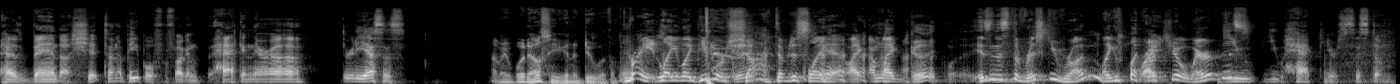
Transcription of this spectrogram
has banned a shit ton of people for fucking hacking their uh 3DSs. I mean, what else are you gonna do with them? Right? Like like people were shocked. I'm just like, Yeah, like I'm like, good. isn't this the risk you run? Like, like Right. aren't you aware of this? you you hacked your system?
